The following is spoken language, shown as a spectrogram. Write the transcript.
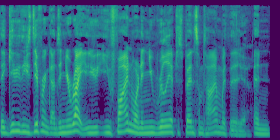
they give you these different guns and you're right. You you find one and you really have to spend some time with it. Yeah. And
